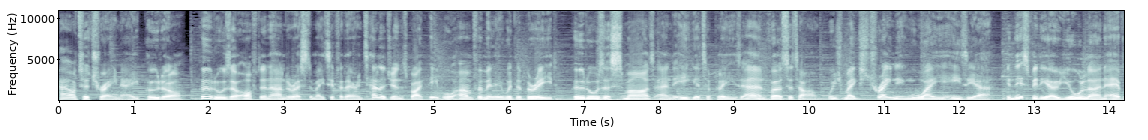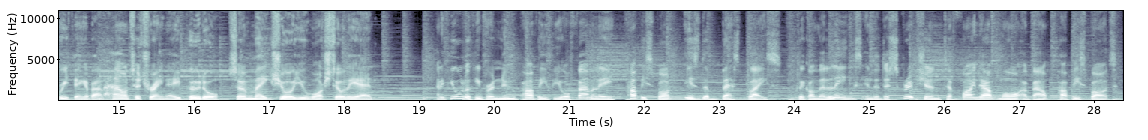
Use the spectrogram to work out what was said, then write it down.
How to train a poodle. Poodles are often underestimated for their intelligence by people unfamiliar with the breed. Poodles are smart and eager to please and versatile, which makes training way easier. In this video, you'll learn everything about how to train a poodle, so make sure you watch till the end. And if you're looking for a new puppy for your family, Puppy Spot is the best place. Click on the links in the description to find out more about Puppy Spot.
